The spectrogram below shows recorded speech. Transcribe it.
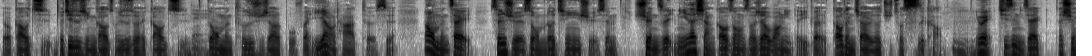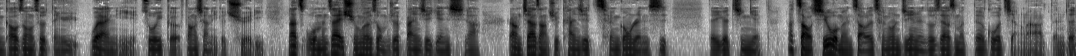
有高职，有技术型高中，就是所谓高职，跟我们特殊学校的部分一样有它的特色。那我们在升学的时候，我们都建议学生选择。你在想高中的时候，就要往你的一个高等教育的去做思考。嗯，因为其实你在在选高中的时候，等于未来你也做一个方向的一个确立。那我们在巡回的时候，我们就会办一些研习啦，让家长去看一些成功人士的一个经验。那早期我们找的成功经验人都是要什么得过奖啦等等，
